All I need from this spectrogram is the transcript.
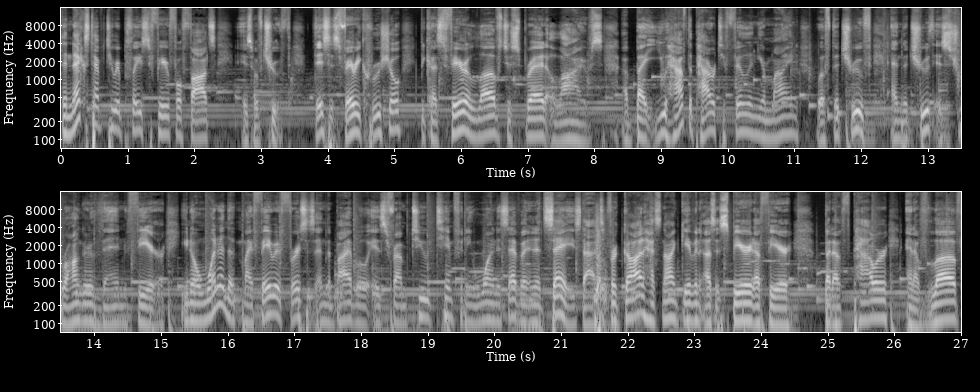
The next step to replace fearful thoughts is with truth. This is very crucial because fear loves to spread lives, uh, but you have the power to fill in your mind with the truth, and the truth is stronger than fear. You know, one of the, my favorite verses in the Bible is from 2 Timothy 1 to 7, and it says that, For God has not given us a spirit of fear, but of power and of love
